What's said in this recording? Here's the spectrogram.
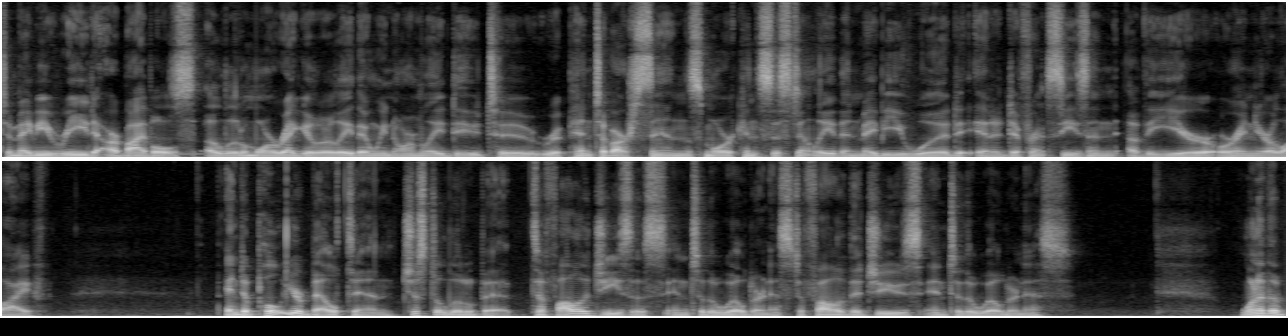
to maybe read our Bibles a little more regularly than we normally do, to repent of our sins more consistently than maybe you would in a different season of the year or in your life, and to pull your belt in just a little bit, to follow Jesus into the wilderness, to follow the Jews into the wilderness. One of the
